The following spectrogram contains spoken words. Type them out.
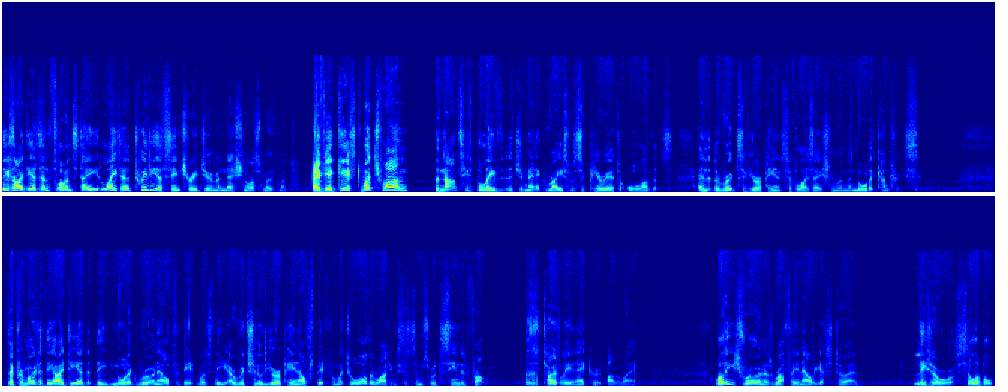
These ideas influenced a later 20th century German nationalist movement. Have you guessed which one? The Nazis believed that the Germanic race was superior to all others and that the roots of European civilization were in the Nordic countries. They promoted the idea that the Nordic rune alphabet was the original European alphabet from which all other writing systems were descended from. This is totally inaccurate, by the way. While each rune is roughly analogous to a letter or a syllable,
